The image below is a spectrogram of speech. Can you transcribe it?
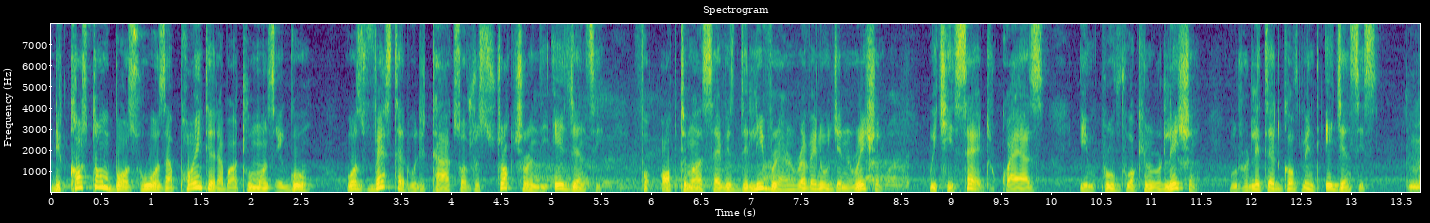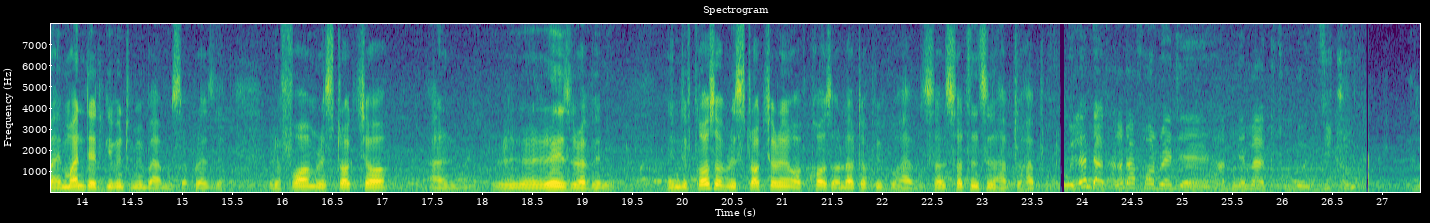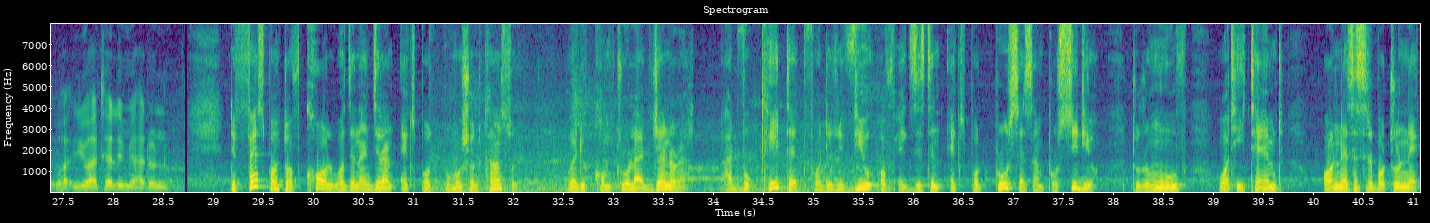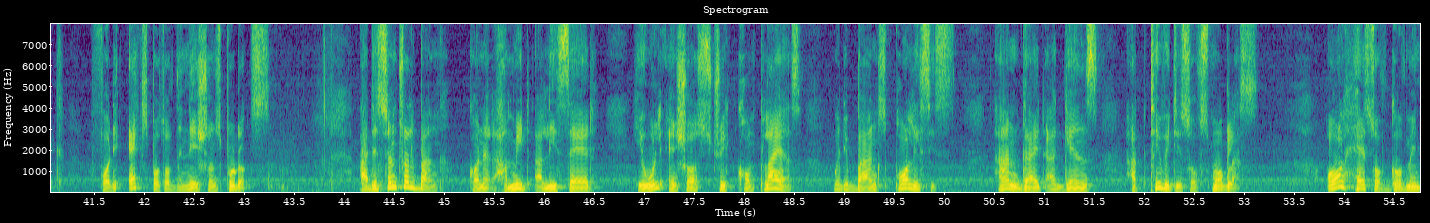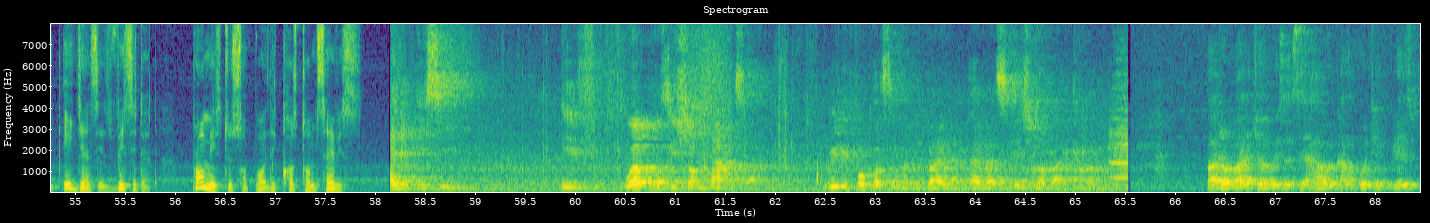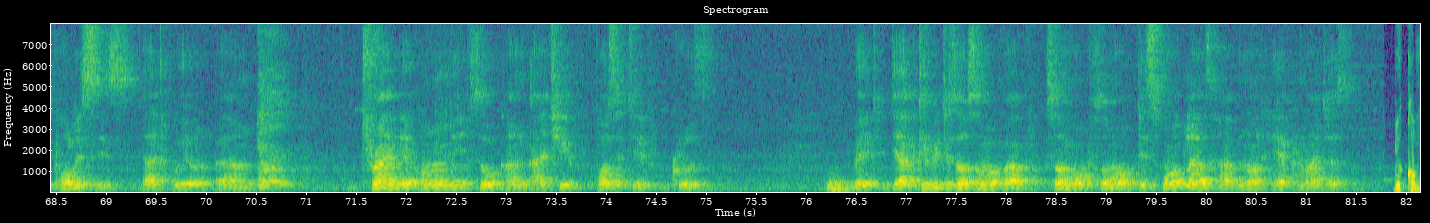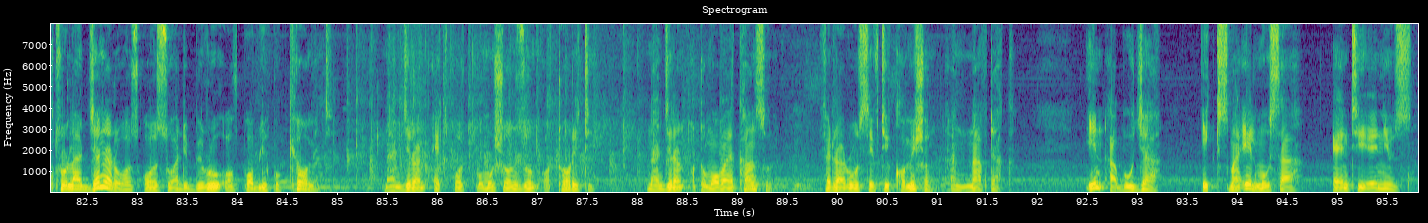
The custom boss who was appointed about two months ago was vested with the task of restructuring the agency for optimal service delivery and revenue generation, which he said requires improved working relation with related government agencies. My mandate given to me by Mr. President, reform, restructure, and raise revenue. In the course of restructuring, of course, a lot of people have, certain things have to happen. We learned that another 400 uh, have been emerged to go. Is it true? You are telling me, I don't know. The first point of call was the Nigerian Export Promotion Council, where the Comptroller General advocated for the review of existing export process and procedure to remove what he termed unnecessary bottleneck for the export of the nation's products. At the central bank, Colonel Hameed Ali said he will ensure strict compliance with the bank's policies and guide against activities of smugglers. All heads of government agencies visited promised to support the customs service. NPC is well positioned now, sir, really focusing on the diversification of our economy. Part of our job is to see how we can put in place policies that will um, drive the economy so we can achieve positive growth. But the activities of some of our, some of some of the smugglers have not helped matters. The Comptroller General was also at the Bureau of Public Procurement, Nigerian Export Promotion Zone Authority, Nigerian Automobile Council, Federal Road Safety Commission, and NAFDAC. In Abuja, Ismail Musa, NTA News.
